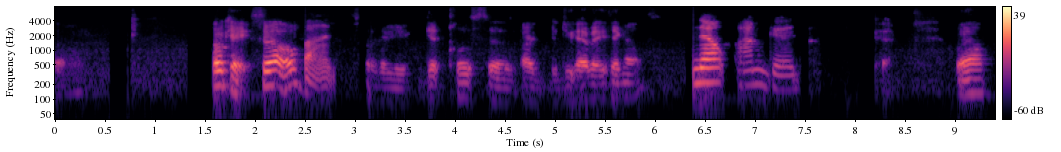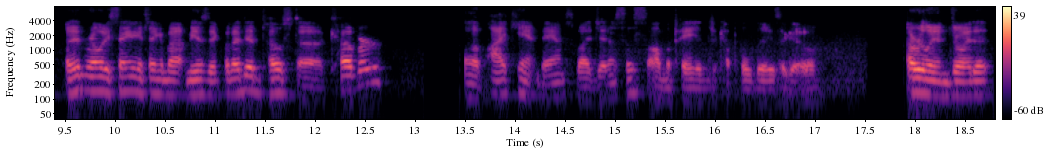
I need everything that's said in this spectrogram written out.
So, okay, so Fun. so we get close to. Or did you have anything else? No, I'm good. Well, I didn't really say anything about music, but I did post a cover of "I Can't Dance" by Genesis on the page a couple of days ago. I really enjoyed it.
